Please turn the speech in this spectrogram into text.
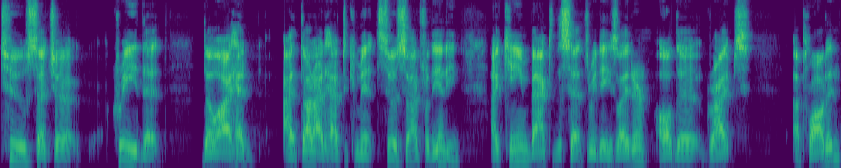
to such a creed that though I had I thought I'd have to commit suicide for the ending. I came back to the set three days later. All the gripes applauded.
